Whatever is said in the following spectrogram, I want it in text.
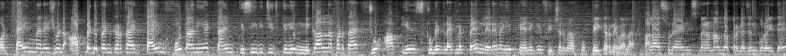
और टाइम मैनेजमेंट आप पे डिपेंड करता है. टाइम होता नहीं है. टाइम किसी भी चीज़ के लिए निकालना पड़ता है. जो आप ये स्टूडेंट लाइफ में पेन ले रहे हैं ना, ये कहने के फ्यूचर में आपको पे करने वाला है. हेलो स्टूडेंट्स मेरा नाम डॉक्टर गजन पुरोहित है.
